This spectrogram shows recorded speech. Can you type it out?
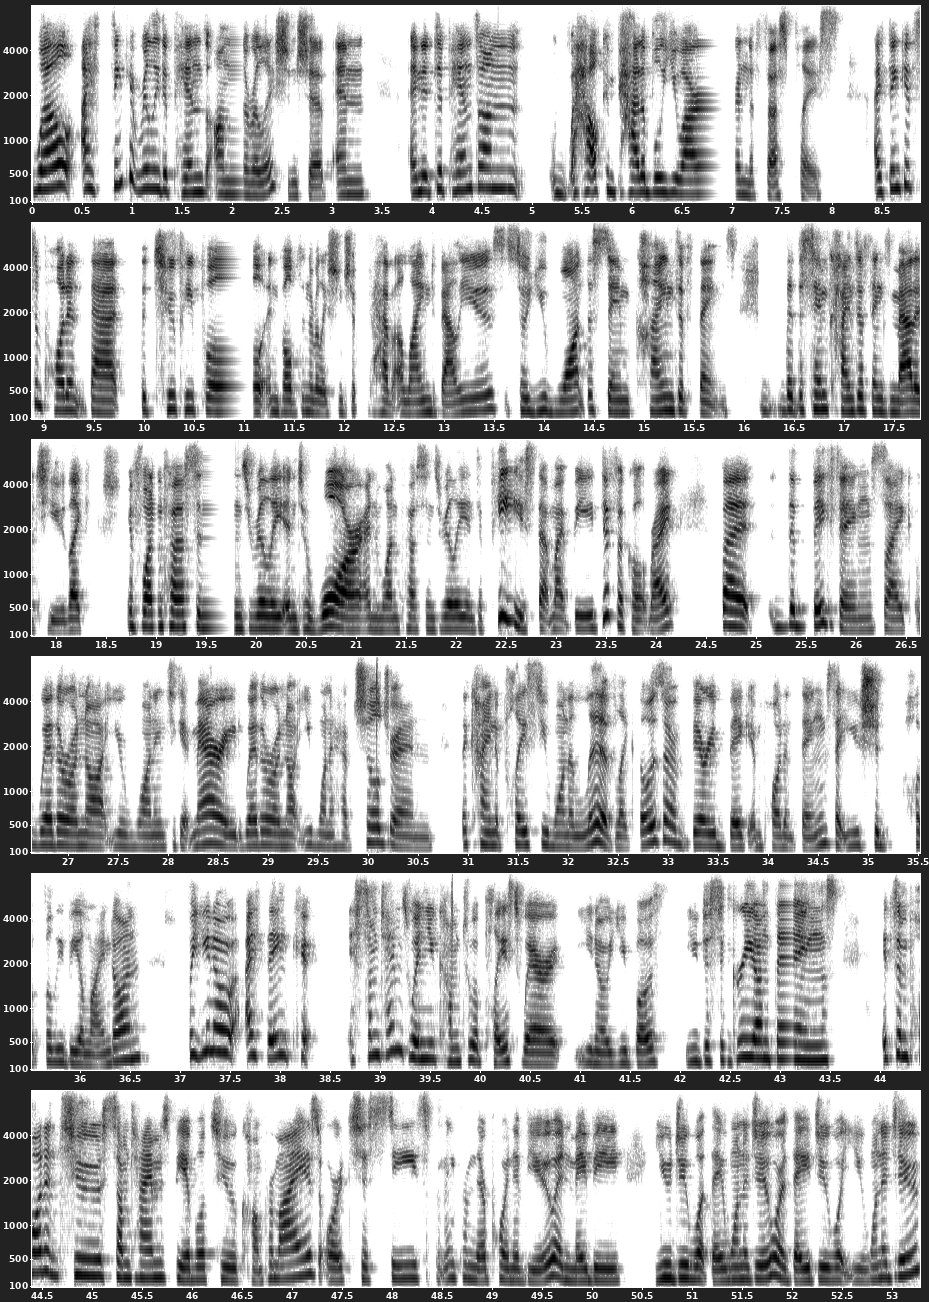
Well, I think it really depends on the relationship, and and it depends on how compatible you are in the first place. I think it's important that the two people involved in the relationship have aligned values. So you want the same kinds of things, that the same kinds of things matter to you. Like if one person's really into war and one person's really into peace, that might be difficult, right? But the big things like whether or not you're wanting to get married, whether or not you want to have children, the kind of place you want to live, like those are very big, important things that you should hopefully be aligned on but you know i think sometimes when you come to a place where you know you both you disagree on things it's important to sometimes be able to compromise or to see something from their point of view and maybe you do what they want to do or they do what you want to do.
